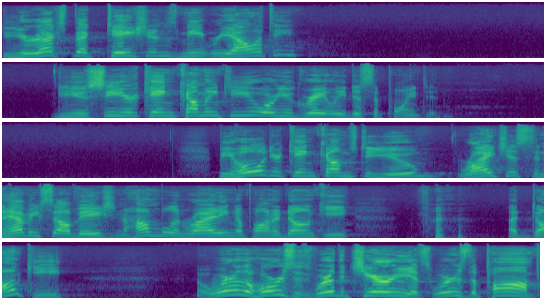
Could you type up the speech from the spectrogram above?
Do your expectations meet reality? Do you see your king coming to you, or are you greatly disappointed? Behold, your king comes to you, righteous and having salvation, humble and riding upon a donkey. a donkey? Where are the horses? Where are the chariots? Where's the pomp?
